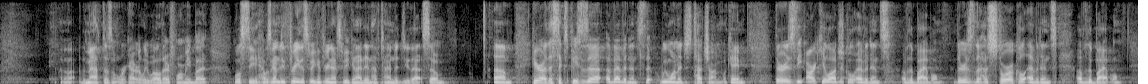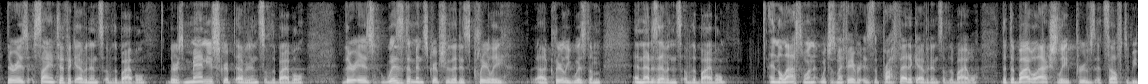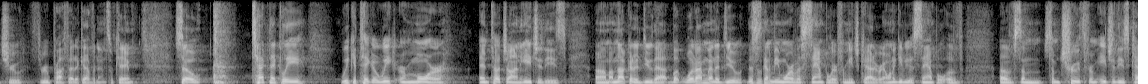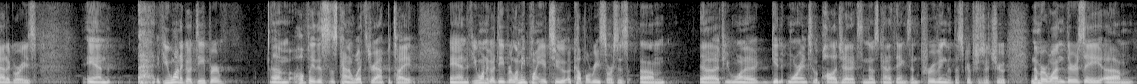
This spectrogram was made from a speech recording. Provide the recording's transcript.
The math doesn't work out really well there for me, but we'll see. I was going to do three this week and three next week, and I didn't have time to do that. So um, here are the six pieces of evidence that we want to just touch on, okay? There is the archaeological evidence of the Bible, there is the historical evidence of the Bible, there is scientific evidence of the Bible, there's manuscript evidence of the Bible, there is wisdom in Scripture that is clearly, uh, clearly wisdom, and that is evidence of the Bible. And the last one, which is my favorite, is the prophetic evidence of the Bible, that the Bible actually proves itself to be true through prophetic evidence, okay? So technically, we could take a week or more and touch on each of these. Um, I'm not going to do that, but what I'm going to do, this is going to be more of a sampler from each category. I want to give you a sample of, of some, some truth from each of these categories. And if you want to go deeper, um, hopefully this is kind of whets your appetite. And if you want to go deeper, let me point you to a couple resources. Um, uh, if you want to get more into apologetics and those kind of things and proving that the scriptures are true. Number one, there's a, um,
